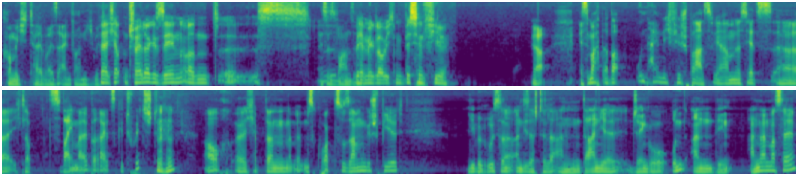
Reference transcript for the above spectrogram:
komme ich teilweise einfach nicht mit. Ja, ich habe einen Trailer gesehen und äh, es, Es ist Wahnsinn. wäre mir, glaube ich, ein bisschen viel. Ja, es macht aber unheimlich viel Spaß. Wir haben das jetzt, äh, ich glaube, zweimal bereits getwitcht. Mhm. Auch. Äh, ich habe dann mit dem Squad zusammengespielt. Liebe Grüße an dieser Stelle an Daniel, Django und an den anderen Marcel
